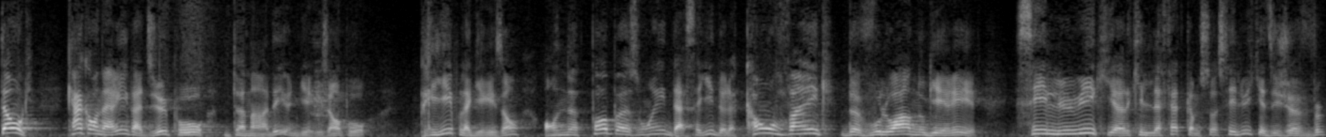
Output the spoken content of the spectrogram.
Donc, quand on arrive à Dieu pour demander une guérison, pour prier pour la guérison, on n'a pas besoin d'essayer de le convaincre de vouloir nous guérir. C'est lui qui, l'a fait comme ça. C'est lui qui a dit je veux.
